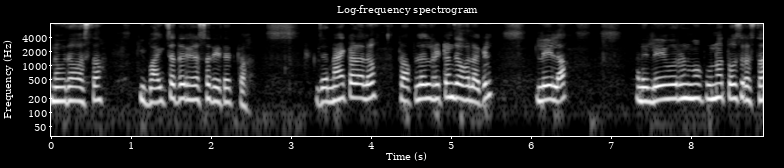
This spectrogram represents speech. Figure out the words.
नऊ दहा वाजता की बाईकचा तरी रस्ता देत आहेत का? जर नाही कळालं तर आपल्याला रिटर्न जावं लागेल लेला. आणि लेवरून मग पुन्हा तोच रस्ता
